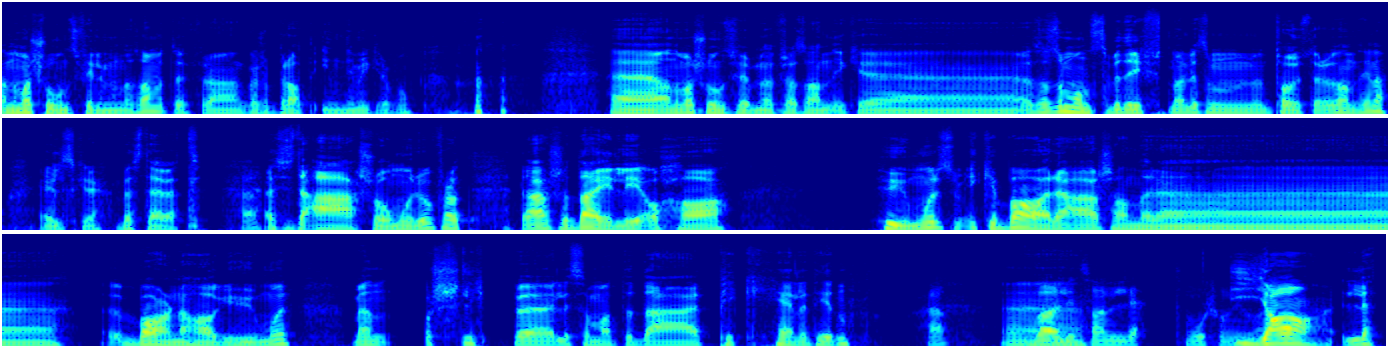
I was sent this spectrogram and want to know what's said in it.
animasjonsfilmene og sånn, vet du. Fra Kanskje prate inn i mikrofonen. eh, animasjonsfilmene fra sånn ikke Sånn som Monsterbedriften og liksom Toy Story og sånne ting. da Elsker det. Beste jeg vet. Hæ? Jeg syns det er så moro. For at det er så deilig å ha humor som ikke bare er sånn derre barnehagehumor, men å slippe liksom at det er pikk hele tiden. Ja. Eh, Bare litt sånn lett, morsom humor. Ja! Lett,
